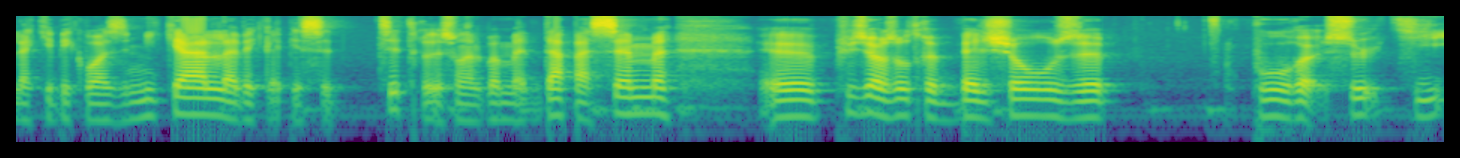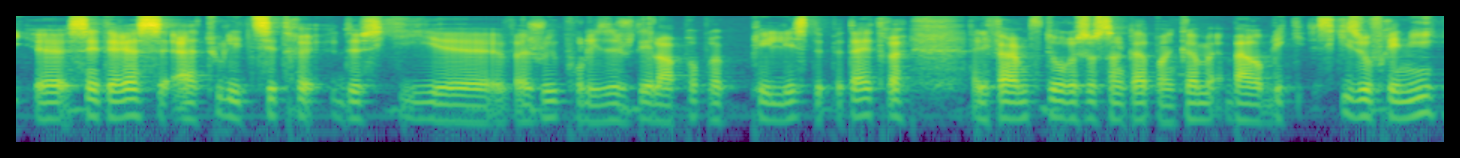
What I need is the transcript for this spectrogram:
la québécoise Mikal avec la pièce titre de son album Dapasem. Euh, plusieurs autres belles choses pour ceux qui euh, s'intéressent à tous les titres de ce qui euh, va jouer pour les ajouter à leur propre playlist peut-être. Allez faire un petit tour sur sanscloud.com baroblique schizophrénie.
